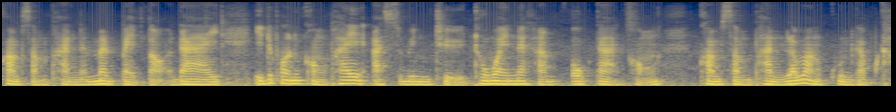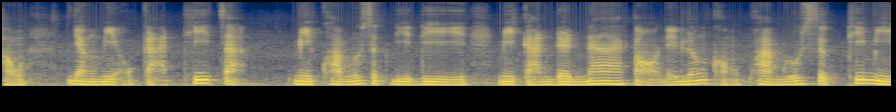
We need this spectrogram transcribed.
ความสัมพันธ์นั้นมันไปต่อได้ อิทธิพลของไพ่อัศวินถือถ้วยนะครับ โอกาสของความสัมพันธ์ระหว่างคุณกับเขายังมีโอกาสที่จะ มีความรู้สึกดีๆ มีการเดินหน้าต่อในเรื่องของความรู้สึกที่มี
